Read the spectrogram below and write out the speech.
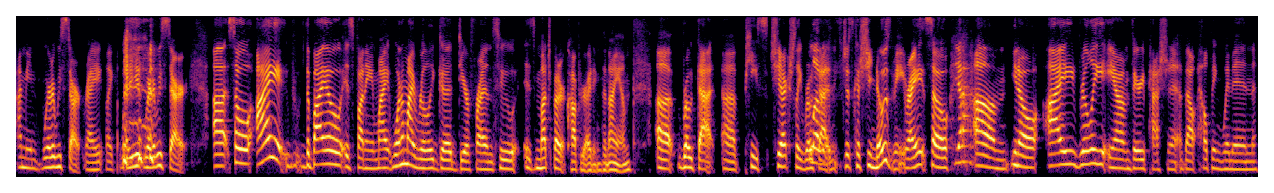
i mean where do we start right like where do, you, where do we start uh, so i the bio is funny my one of my really good dear friends who is much better at copywriting than i am uh, wrote that uh, piece she actually wrote Love that it. just because she knows me right so yeah um you know i really am very passionate about helping women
